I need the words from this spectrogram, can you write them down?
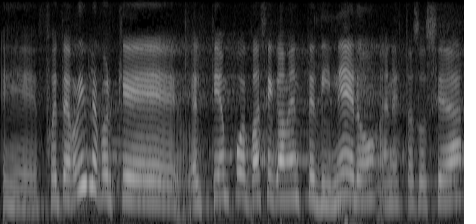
eh, fue terrible porque el tiempo es básicamente dinero en esta sociedad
